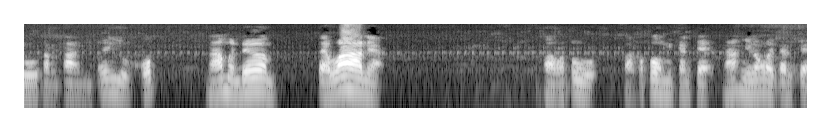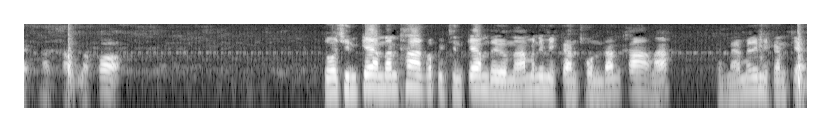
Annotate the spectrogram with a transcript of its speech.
รูๆต่างๆก็ยังอยู่ครบนะเหมือนเดิม แต่ว่าเนี่ยฝาประตูฝากระโปรงมีการแกะนะ มีร่องรอยการแกะนะครับ แล้วก็ ตัวชิ้นแก้มด้านข้างก็เป็นชิ้นแก้มเดิมนะ ไม่ได้มีการชนด้านข้างนะเห็นไหมไม่ได้มีการแกะ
